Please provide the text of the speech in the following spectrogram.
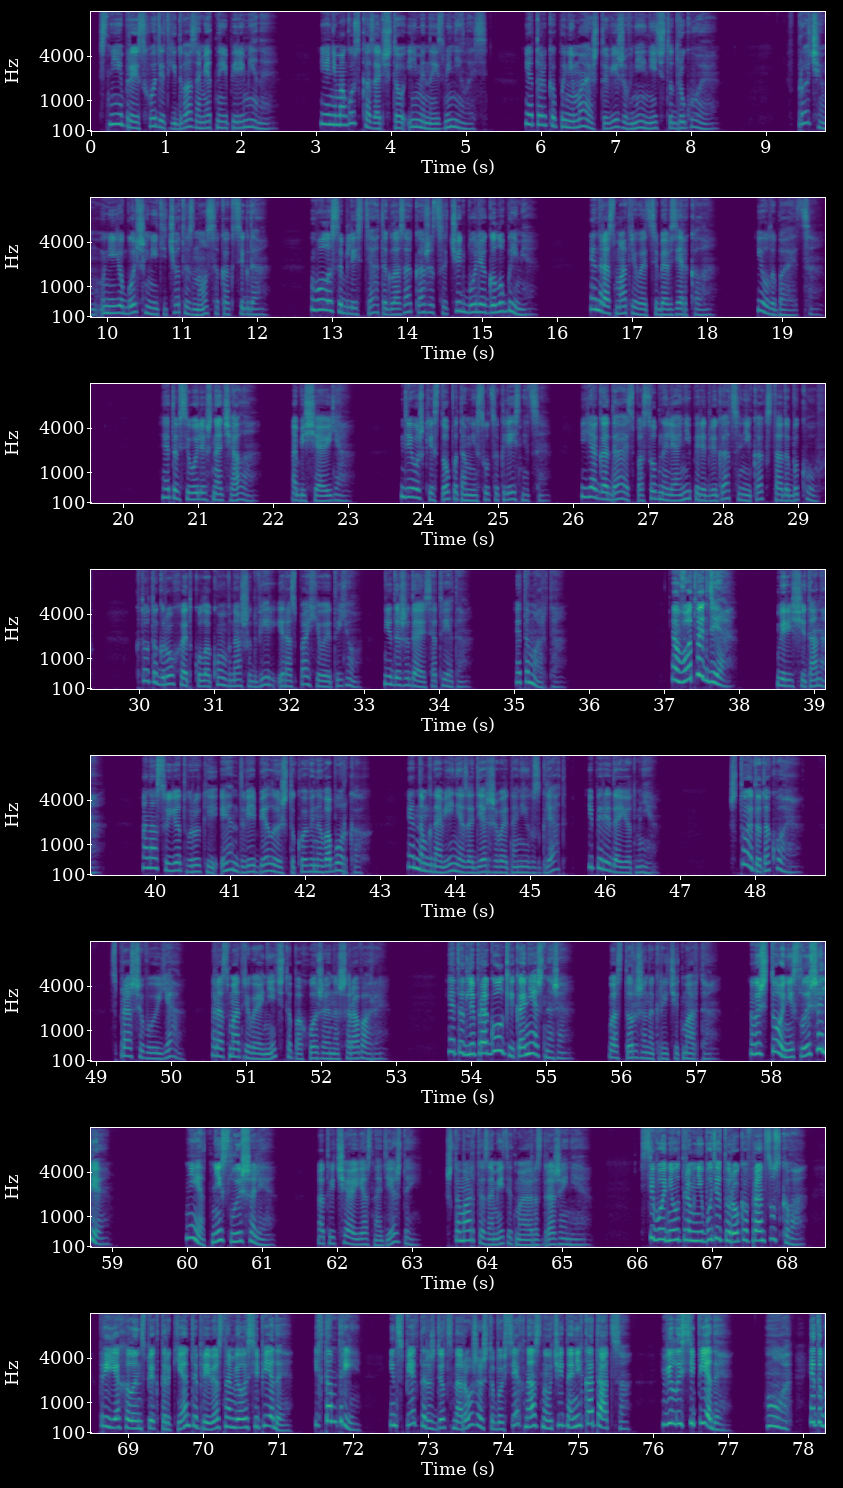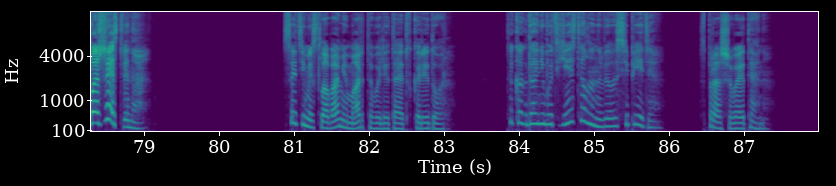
С ней происходят едва заметные перемены. Я не могу сказать, что именно изменилось. Я только понимаю, что вижу в ней нечто другое. Впрочем, у нее больше не течет из носа, как всегда. Волосы блестят, а глаза кажутся чуть более голубыми. Эн рассматривает себя в зеркало и улыбается. Это всего лишь начало, обещаю я. Девушки с топотом несутся к лестнице, я гадаю, способны ли они передвигаться не как стадо быков. Кто-то грохает кулаком в нашу дверь и распахивает ее, не дожидаясь ответа. Это Марта. «Вот вы где!» — верещит она. Она сует в руки Энн две белые штуковины в оборках. Энн на мгновение задерживает на них взгляд и передает мне. «Что это такое?» — спрашиваю я, рассматривая нечто похожее на шаровары. «Это для прогулки, конечно же!» — восторженно кричит Марта. «Вы что, не слышали?» «Нет, не слышали», — отвечаю я с надеждой, что Марта заметит мое раздражение. «Сегодня утром не будет урока французского. Приехал инспектор Кент и привез нам велосипеды. Их там три. Инспектор ждет снаружи, чтобы всех нас научить на них кататься. Велосипеды! О, это божественно!» С этими словами Марта вылетает в коридор. «Ты когда-нибудь ездила на велосипеде?» — спрашивает Энн.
